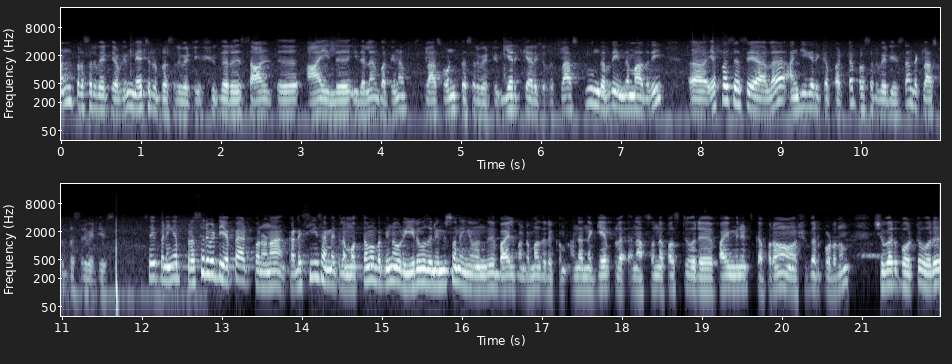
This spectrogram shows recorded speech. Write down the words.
ஒன் ப்ரெசர்வேட்டிவ் அப்படின்னு natural preservative sugar salt oil இதெல்லாம் பார்த்தீங்கன்னா கிளாஸ் ஒன் ப்ரெசர்வேட்டிவ் இயற்கையாக இருக்கிறது. கிளாஸ் டூங்கிறது இந்த மாதிரி எஃப்எஸ்எஸ்ஏயால் அங்கீகரிக்கப்பட்ட ப்ரெசர்வேட்டிவ்ஸ் தான் அந்த கிளாஸ் டூ ப்ரெசர்வேட்டிவ்ஸ் ஸோ இப்போ நீங்கள் ப்ரெசர்வேட்டிவ் எப்போ ஆட் பண்ணணும்னா கடைசி சமயத்தில் மொத்தமாக பார்த்தீங்கன்னா ஒரு இருபது நிமிஷம் நீங்கள் வந்து பாயில் பண்ணுற மாதிரி இருக்கும். அந்த அந்த கேப்பில் நான் சொன்ன ஃபஸ்ட்டு ஒரு ஃபைவ் மினிட்ஸ்க்கு அப்புறம் சுகர் போடணும். சுகர் போட்டு ஒரு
